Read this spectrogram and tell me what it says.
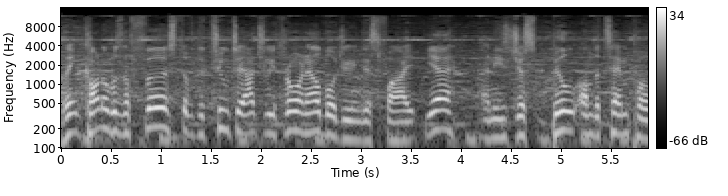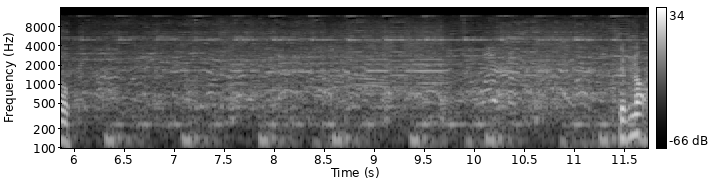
I think Connor was the first of the two to actually throw an elbow during this fight, Yeah, and he's just built on the tempo. They've not.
